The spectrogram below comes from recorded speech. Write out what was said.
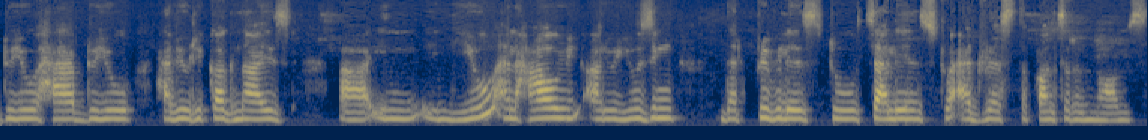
do you have? Do you have you recognized uh, in, in you and how are you using that privilege to challenge, to address the cultural norms.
